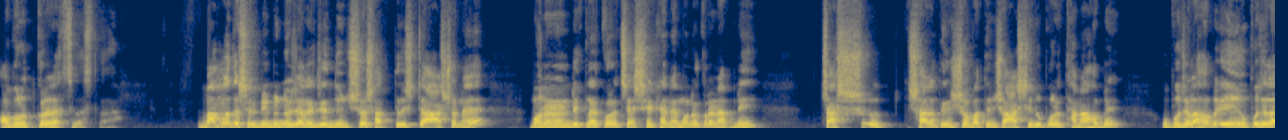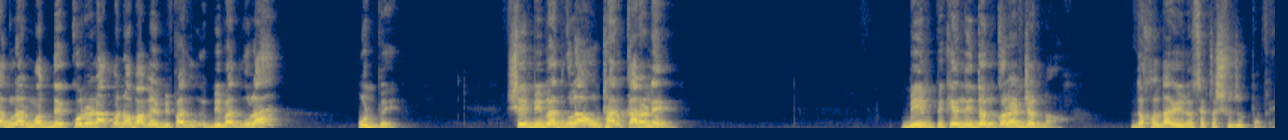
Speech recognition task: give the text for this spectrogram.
অবরোধ করে রাখছে রাস্তা। বাংলাদেশের বিভিন্ন জায়গায় যে দুইশো সাতত্রিশটা আসনে মনোনয়ন ডিক্লেয়ার করেছে, সেখানে মনে করেন আপনি চারশো, সাড়ে তিনশো বা তিনশো আশির উপরে থানা হবে, উপজেলা হবে। এই উপজেলাগুলোর মধ্যে কোনো না কোনোভাবে বিবাদ বিবাদগুলা উঠবে। সেই বিবাদগুলা উঠার কারণে বিএনপিকে নিধন করার জন্য দখলদার ইউনুস একটা সুযোগ পাবে।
